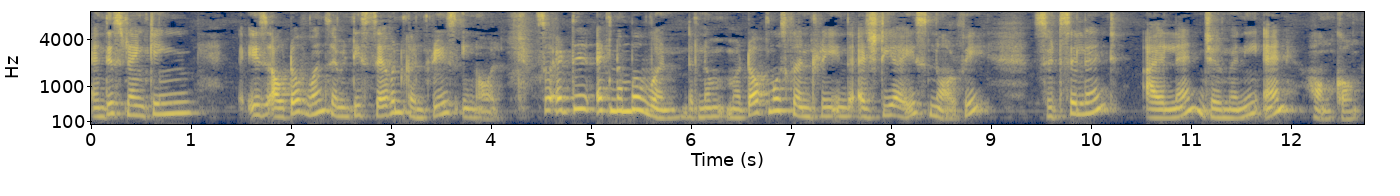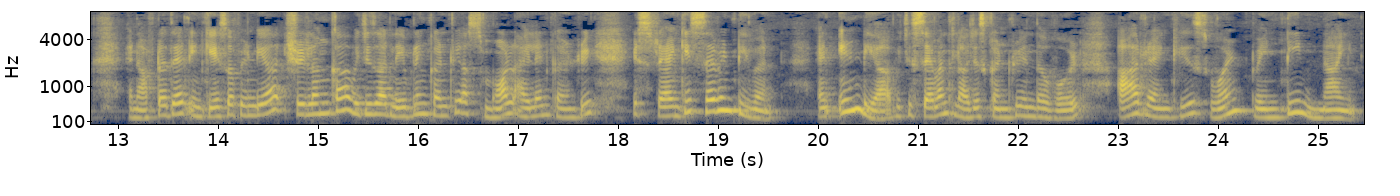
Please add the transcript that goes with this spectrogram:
and this ranking is out of 177 countries in all so at the at number one the num- topmost country in the HDI is Norway Switzerland Ireland, Germany, and Hong Kong. And after that, in case of India, Sri Lanka, which is our neighboring country, a small island country, its rank is 71. And India, which is seventh largest country in the world, our rank is 129.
